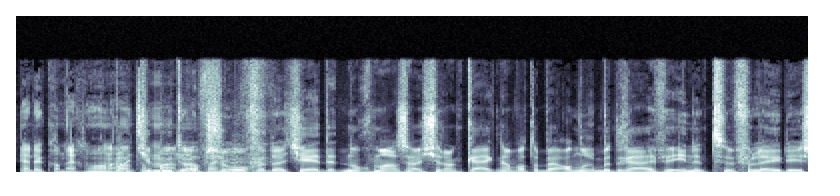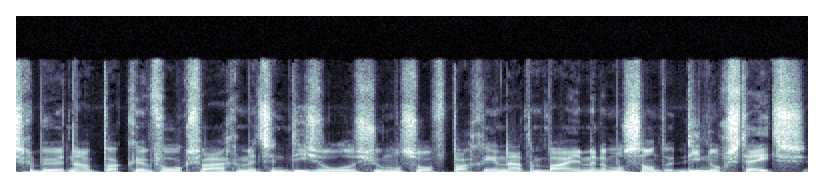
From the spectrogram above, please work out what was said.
Ja, dat kan echt nog een Want je moet ook zorgen dat je, nogmaals, als je dan kijkt naar wat er bij andere bedrijven in het verleden is gebeurd. Nou, pak een Volkswagen met zijn diesel, Schummelsoft, pak inderdaad een Bayern met een Monsanto, die nog steeds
